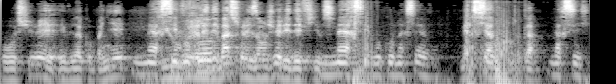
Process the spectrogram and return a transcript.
pour vous suivre et, vous accompagner. Merci et beaucoup. ouvrir les débats sur les enjeux et les défis aussi. Merci beaucoup. Merci à vous. Merci à vous, en tout cas. Merci.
